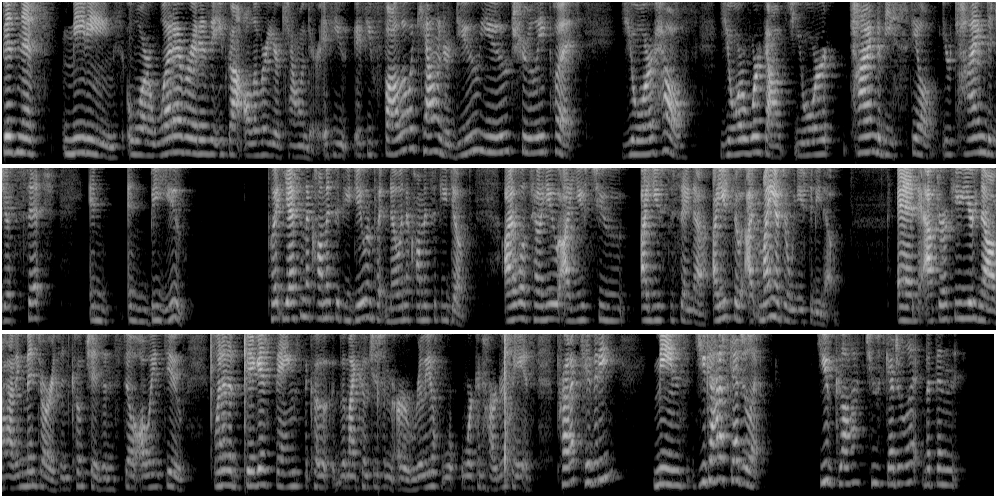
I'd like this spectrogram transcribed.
business meetings or whatever it is that you've got all over your calendar. If you if you follow a calendar, do you truly put your health, your workouts, your time to be still, your time to just sit and and be you? Put yes in the comments if you do and put no in the comments if you don't. I will tell you I used to I used to say no. I used to I, my answer would used to be no. And after a few years now of having mentors and coaches and still always do, one of the biggest things the, co- the my coaches are really working hard with me is productivity means you got to schedule it. You've got to schedule it, but then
